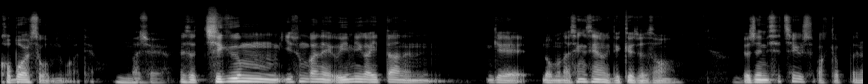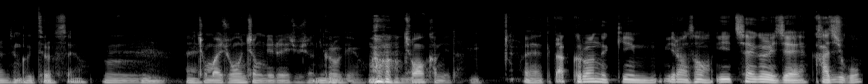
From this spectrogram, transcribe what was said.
거부할 수가 없는 것 같아요. 음. 맞아요. 그래서 지금 이 순간에 의미가 있다는 게 너무나 생생하게 느껴져서 여전히 새 책일 수밖에 없다 이런 생각이 들었어요. 음. 네. 정말 좋은 정리를 해주셨네요. 그러게요. 정확합니다. 네, 딱 그런 느낌이라서 이 책을 이제 가지고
